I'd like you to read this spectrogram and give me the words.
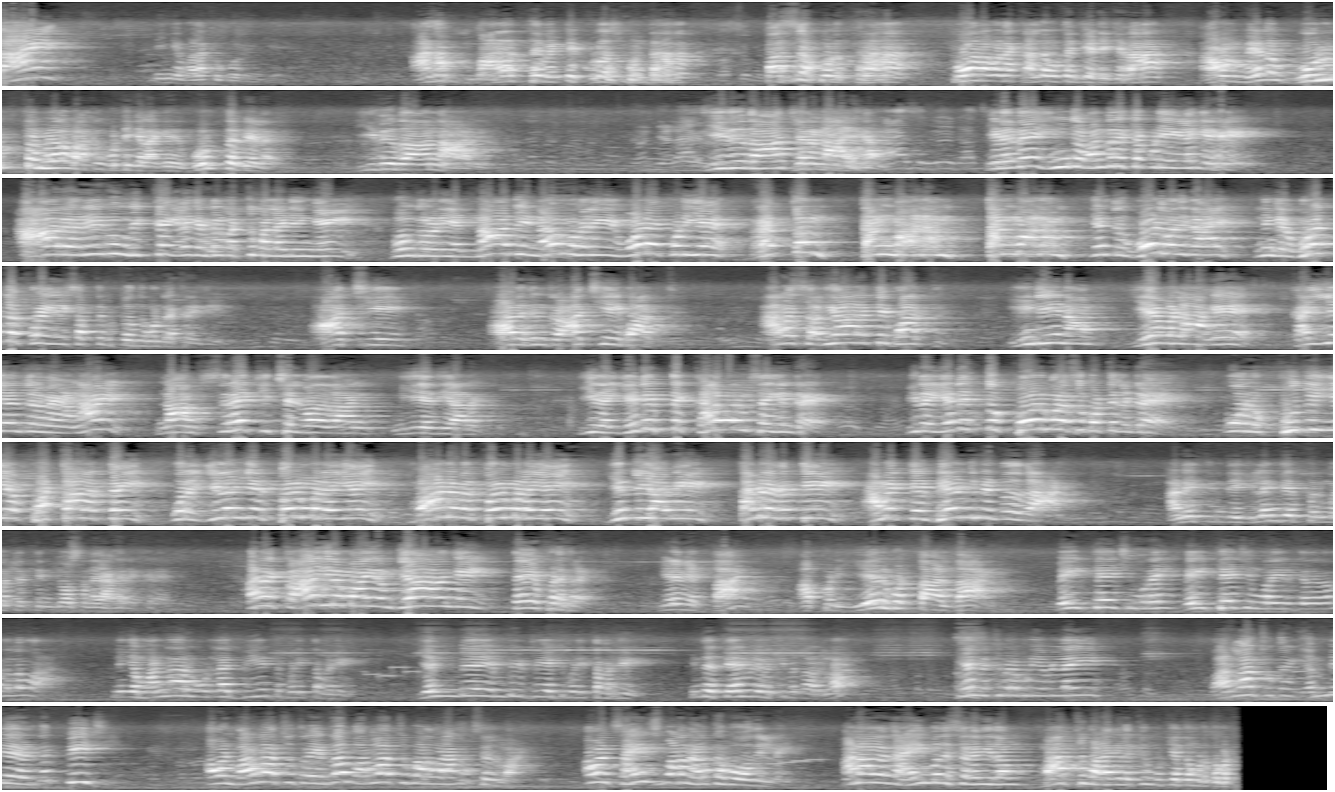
தான் நீங்க வழக்கு போடுறீங்க. ஆனா மரத்தை விட்டு குளோஸ் பண்றான். பச கொடுத்துறான். போறவன கல்ல விட்டஞ்சி அடிக்கிறான். அவன் மேல ஒருத்த மேல வாக்கு போட்டிக்கிறாங்க ஒருத்த மேல. இதுதான் நாடு. இதுதான் ஜனநாயகம். எனவே இங்க வந்திருக்கக்கூடிய இளைஞர்களே ஆறறிவு மிக்க இளைஞர்கள் மட்டுமல்ல நீங்கள். உங்களுடைய நாட்டின் நரம்புகளில் ஓடக்கூடிய ரத்தம் தன்மானம் தன்மானம் என்று நீங்கள் உரத்த குறையை சத்து வந்து கொண்டிருக்கிறீர்கள் ஆட்சியை ஆளுகின்ற ஆட்சியை பார்த்து அரசு அதிகாரத்தை பார்த்து இனி நாம் ஏவலாக கையேந்துவேனால் நாம் சிறைக்கு செல்வதுதான் நியதியாக இருக்கும். இதை எதிர்த்து கலவரம் செய்கின்ற இதை எதிர்த்து இந்த இளைஞர் பெருமற்றத்தின் யோசனையாக இருக்கிறது அதற்கு ஆயிரம் ஆயிரம் தியாகங்கள் தேவைப்படுகிறது. எனவே தான் அப்படி ஏற்பட்டால் தான் வெயிட்டேஜ் முறை வெயிட்டேஜ் முறை இருக்கிறது அல்லவா? நீங்க மன்னார் உள்ள பிஎட் படித்தவர்கள் எம்பே எம்பி பிஎட் படித்தவர்கள் இந்த தேர்வில் வெற்றி பெற்றார்களா? ஏன் வெற்றி பெற முடியவில்லை? வரலாற்று எம்ஏ எடுத்த பிஜி அவன் வரலாற்று துறை என்றால் வரலாற்று மாணவனாக செல்வான். அவன் சயின்ஸ் பாடம் நடத்த போவதில்லை. ஆனால் அது ஐம்பது சதவீதம் மாற்று மடங்களுக்கு முக்கியத்துவம் கொடுக்கப்பட்டது.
